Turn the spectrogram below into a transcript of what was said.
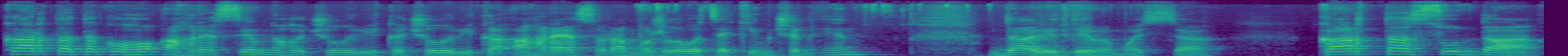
карта такого агресивного чоловіка, чоловіка-агресора, можливо, це Кім Чен Ін. Далі дивимося. Карта суда,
